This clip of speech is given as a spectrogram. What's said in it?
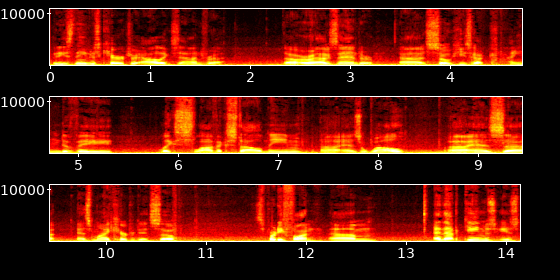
but he's named his character Alexandra uh, or Alexander. Uh, so he's got kind of a like Slavic style name as well as as my character did. So it's pretty fun. Um, and that game is, is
